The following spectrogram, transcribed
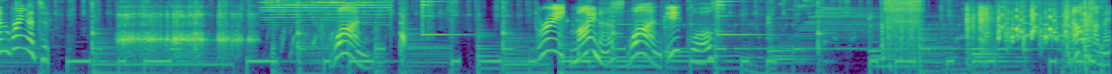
and bring it to. One. Three minus one equals. Many.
